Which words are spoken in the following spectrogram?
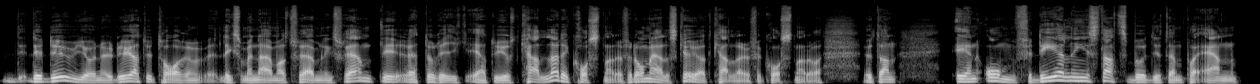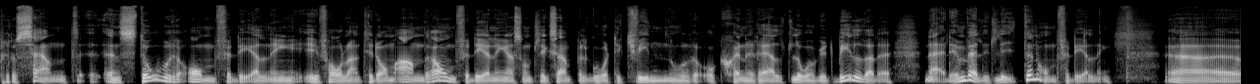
det, det du gör nu, det är att du tar en, liksom en närmast främlingsfientlig retorik i att du just kallar det kostnader, för de älskar ju att kalla det för kostnader. va. Utan en omfördelning i statsbudgeten på 1 procent, en stor omfördelning i förhållande till de andra omfördelningar som till exempel går till kvinnor och generellt lågutbildade. Nej, det är en väldigt liten omfördelning. Eh,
